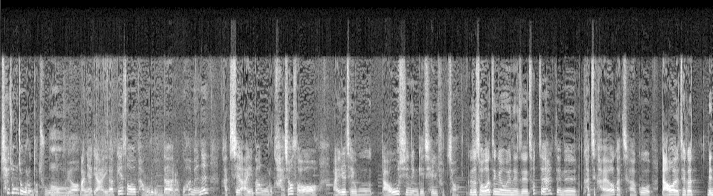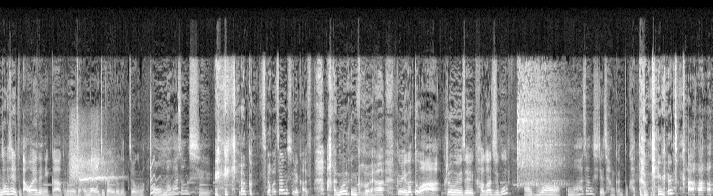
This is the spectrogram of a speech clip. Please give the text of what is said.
최종적으로는 더 좋은 어. 거고요. 만약에 아이가 깨서 방으로 온다라고 하면은 같이 아이 방으로 가셔서 아이를 재우고 나오시는 게 제일 좋죠. 그래서 저 같은 경우에는 이제 첫째 할 때는 같이 가요. 같이 가고 나와요. 제가 맨정신일 때 나와야 되니까 그러면 이제 엄마 어디가 이러겠죠. 그러면 어, 엄마 화장실 이렇게 하고 이제 화장실에 가서 안 오는 거야. 그럼 얘가 또 와. 그러면 이제 가가지고 어 누워 엄마 화장실에 잠깐 또 갔다 올게. 그래도 가.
